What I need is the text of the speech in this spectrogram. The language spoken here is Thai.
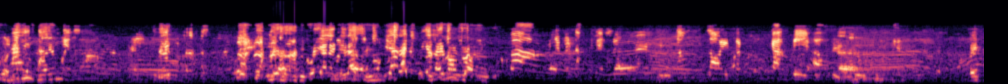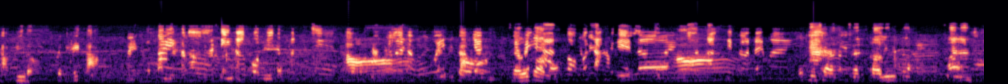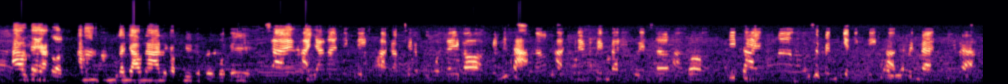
เหมือนที่คุยเหมือนคุยอะไรคุยอะไรจะได้คุยอะไรคุยอะไรลองลองว่ายังไม่ตัดสินเลย ต้องรออีกสักกลางปีค่ะไม่ขับพี่หรอจะมีให้ขับไม่ค่ะเออสิงหาคมนี้จะตัดสินเองอ๋อก็เลยแบบว่าอุ้ยยังยังไม่อยากบอกว่าตัดสินเองเลยตัดสินก่อนได้ไหมโอเคแชร์แชร์สตอรี่ก่อน มาเอาเนี่ยก่อนทำกันยาวนานเลยกับพี่กับโปรเต้ใช่ค่ะยาวนานจริงๆค่ะกับเชนโปรเต้ก็ปีที่สามแล้วค่ะที่ได้มาเป็นแบรนด์อินฟลูเอนเซอร์ค่ะก็ดีใจมากๆแล้วก็รู้สึกเป็นเกียรติจริงๆค่ะที่เป็นแบรนด์ที่แบบ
